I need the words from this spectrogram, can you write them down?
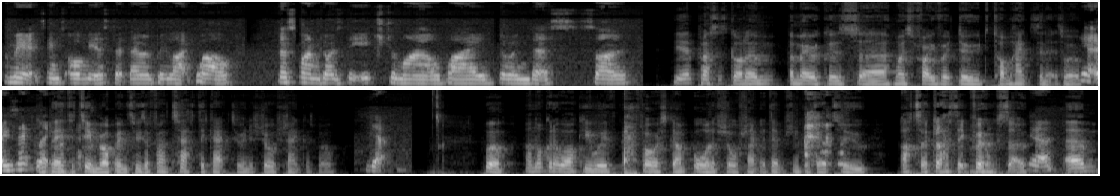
for me it seems obvious that they would be like, well, this one goes the extra mile by doing this. So Yeah, plus it's got um America's uh, most favourite dude Tom Hanks in it as well. yeah, exactly. Compared to Tim Robbins, who's a fantastic actor in The Shawshank as well. Yeah. Well, I'm not going to argue with Forrest Gump or The Shawshank Redemption because they're two utter classic films. So, Yeah. um,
